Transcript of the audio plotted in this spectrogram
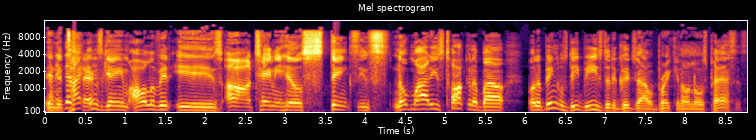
In the think that's fair. Titans game, all of it is oh Tannehill stinks. He's nobody's talking about. Well, the Bengals DBs did a good job of breaking on those passes,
